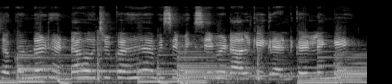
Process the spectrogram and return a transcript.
चकुंदर ठंडा हो चुका है, अब इसे मिक्सी में डाल के ग्राइंड कर लेंगे।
